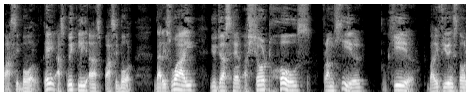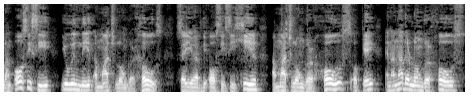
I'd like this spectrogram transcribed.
possible. Okay, as quickly as possible. That is why you just have a short hose from here to here. But if you install an OCC, you will need a much longer hose. Say you have the OCC here, a much longer hose, okay, and another longer hose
